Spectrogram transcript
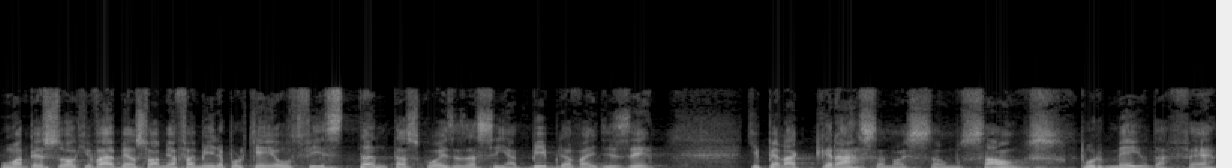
uma pessoa que vai abençoar minha família porque eu fiz tantas coisas assim. A Bíblia vai dizer que pela graça nós somos salvos por meio da fé.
